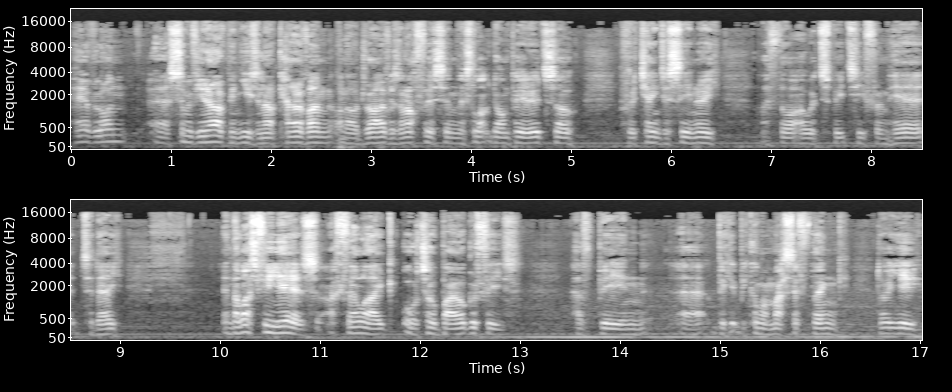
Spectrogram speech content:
Hey everyone, uh, some of you know I've been using our caravan on our drive as an office in this lockdown period, so for a change of scenery, I thought I would speak to you from here today. In the last few years, I feel like autobiographies have been uh, become a massive thing, don't you?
